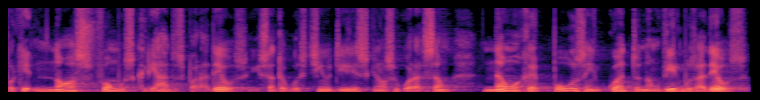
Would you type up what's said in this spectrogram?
Porque nós fomos criados para Deus, e Santo Agostinho diz isso, que nosso coração não repousa enquanto não virmos a Deus.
